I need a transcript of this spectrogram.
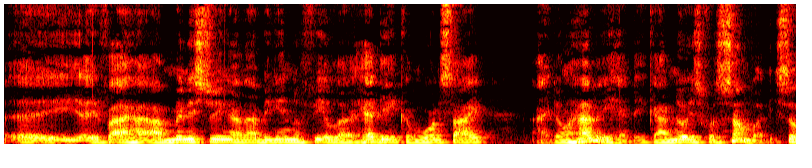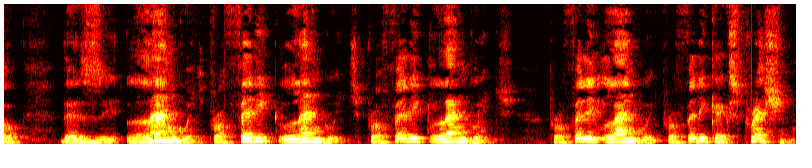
Uh, if I am ministering and I begin to feel a headache on one side, I don't have a headache. I know it's for somebody. So there's language, prophetic language, prophetic language, prophetic language, prophetic expression,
